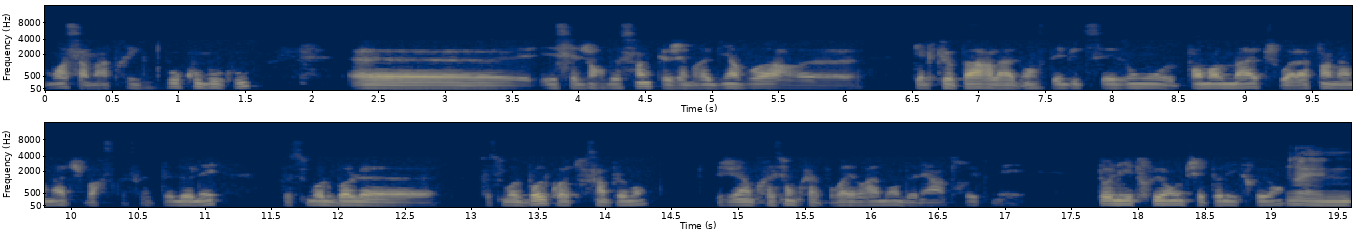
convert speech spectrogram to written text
moi ça m'intrigue beaucoup beaucoup. Et c'est le genre de 5 que j'aimerais bien voir euh, quelque part là dans ce début de saison, euh, pendant le match ou à la fin d'un match, voir ce que ça peut donner. Ce small ball, ce small ball quoi, tout simplement. J'ai l'impression que ça pourrait vraiment donner un truc, mais Tony Truant chez Tony Truant. Ouais, une,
